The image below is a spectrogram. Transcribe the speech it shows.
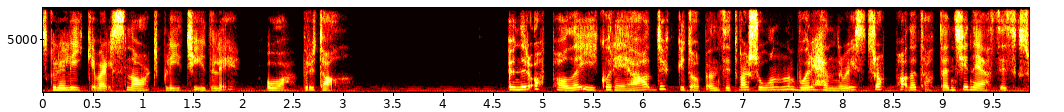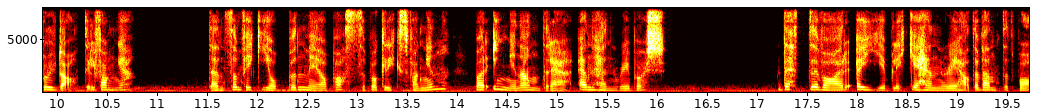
skulle likevel snart bli tydelig og brutal. Under oppholdet i Korea dukket opp en situasjon hvor Henrys tropp hadde tatt en kinesisk soldat til fange. Den som fikk jobben med å passe på krigsfangen, var ingen andre enn Henry Bush. Dette var øyeblikket Henry hadde ventet på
